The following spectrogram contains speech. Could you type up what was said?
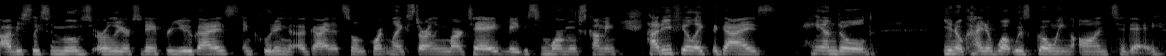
obviously some moves earlier today for you guys, including a guy that's so important like Starling Marte, maybe some more moves coming. How do you feel like the guys handled, you know, kind of what was going on today?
